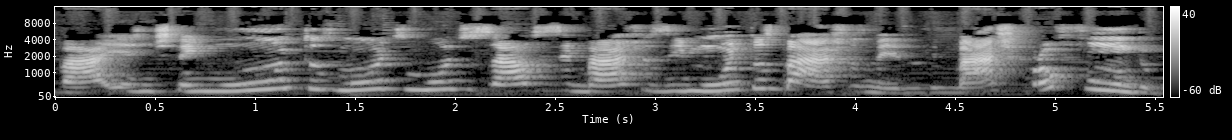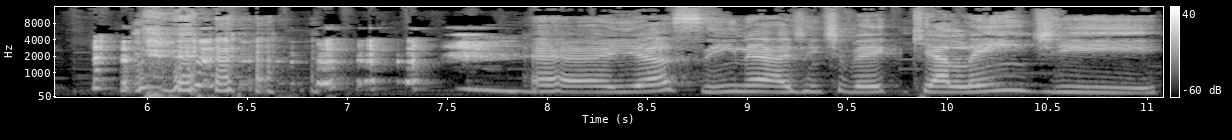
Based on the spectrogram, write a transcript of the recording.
vai, a gente tem muitos, muitos, muitos altos e baixos, e muitos baixos mesmo, de baixo profundo. É, e é assim, né? A gente vê que além de,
